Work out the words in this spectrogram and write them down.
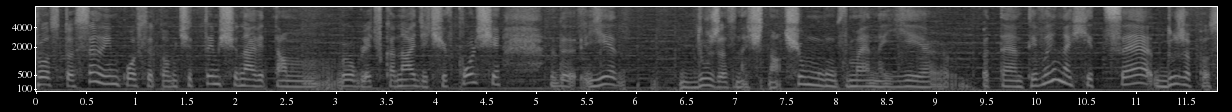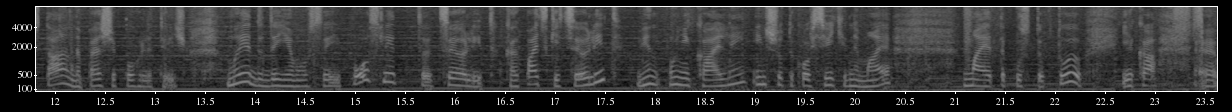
просто сирим послідом, чи тим, що навіть там роблять в Канаді чи в Польщі, є дуже значна. Чому в мене є патент і винахід? Це дуже проста, на перший погляд річ. Ми додаємо в свій послід цеоліт. Карпатський цеоліт, він унікальний, іншого такого в світі немає. Має таку структуру, яка е,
